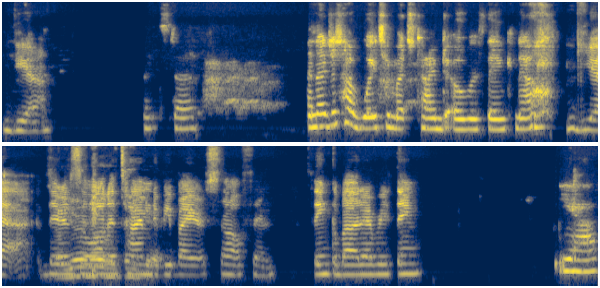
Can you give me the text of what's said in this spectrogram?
yeah. and stuff. And I just have way too much time to overthink now. Yeah, there's you're a lot of time to be by yourself and think about everything. yeah,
